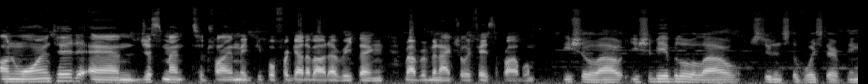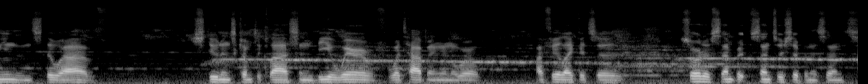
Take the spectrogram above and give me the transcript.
unwarranted and just meant to try and make people forget about everything rather than actually face the problem. you should allow you should be able to allow students to voice their opinions and still have students come to class and be aware of what's happening in the world. I feel like it's a sort of censorship in a sense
